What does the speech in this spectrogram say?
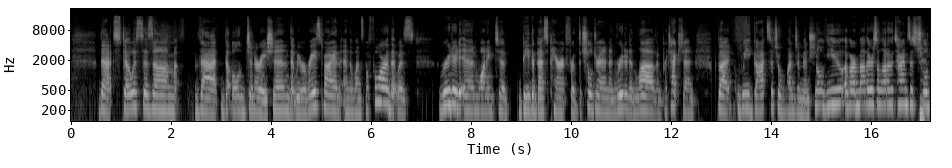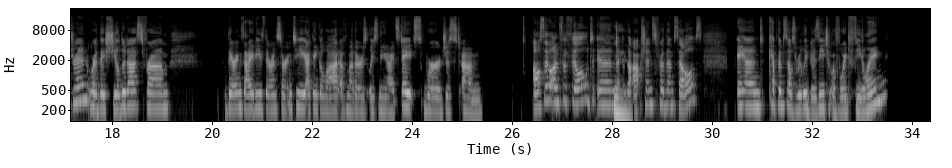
that stoicism that the old generation that we were raised by and, and the ones before that was rooted in wanting to be the best parent for the children and rooted in love and protection but we got such a one-dimensional view of our mothers a lot of the times as children where they shielded us from their anxieties, their uncertainty. I think a lot of mothers, at least in the United States, were just um, also unfulfilled in mm. the options for themselves and kept themselves really busy to avoid feeling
